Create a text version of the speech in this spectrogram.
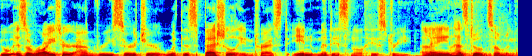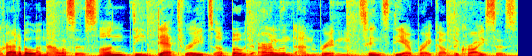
who is a writer and researcher with a special interest in medicinal history. Elaine has done some incredible analysis on the death rates of both Ireland and Britain since the outbreak of the crisis,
